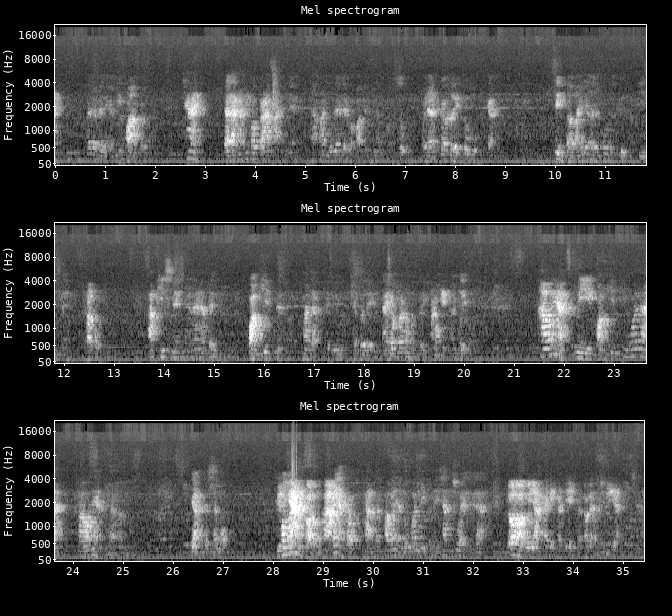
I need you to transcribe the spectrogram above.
ก็จะเป็นอย่างนั้นมีความแบบใช่ แต่ละครั้งที่เขาปราศัยเนี่ยสามารถรู้ได้เลยว่าความเป็นผู้นำของสูง เพราะฉะนั้นก็เคยดูกัน สิ่งต่อไปที่เราจะพูดก็คือ appeasement ครับผม appeasement เนี่ยนะฮะเป็นความคิดเนี่ยมาจากเดวิดแชมเบอร์เลนนายกรัฐมนตรีของอังกฤษเขาเนี่ยมีความคิดที่ว่าเขาเนี่ยเอ่ออยากจะสงบคือทุกอย่างก่อนสงครามไม่อยากจะถามแล้วเขาเนี่ยรู้ว่าลีกเนชั่นช่วยอะไรไม่ได้โดก็ตัวอย่างถ้าเห็นชัดเจนครับตั้งแต่วันนี้อะ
